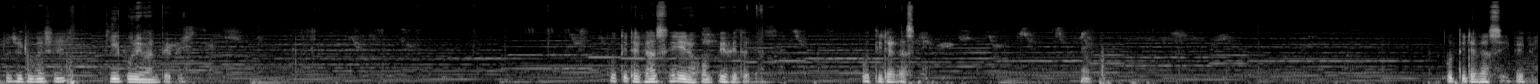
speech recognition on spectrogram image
ছোট ছোট গাছে কি পরিমাণ পেঁপে? প্রতিটা গাছে এরকম পেঁপে ধরে আছে। প্রতিটা গাছে। প্রতিটা গাছে পেঁপে।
